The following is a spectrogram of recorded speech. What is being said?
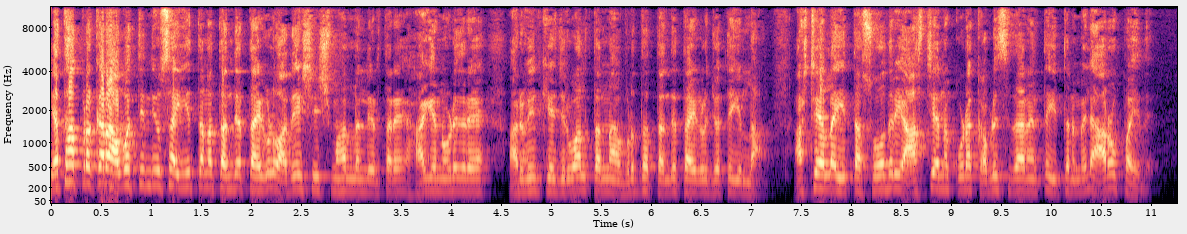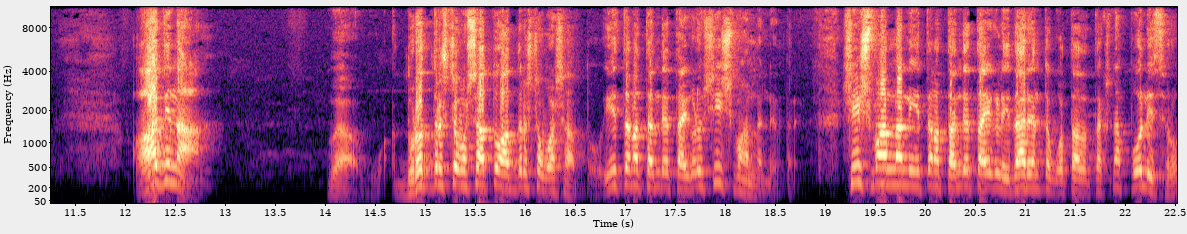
ಯಥಾ ಪ್ರಕಾರ ಅವತ್ತಿನ ದಿವಸ ಈತನ ತಂದೆ ತಾಯಿಗಳು ಅದೇ ಶೀಶ್ ಮಹಲ್ನಲ್ಲಿ ಇರ್ತಾರೆ. ಹಾಗೆ ನೋಡಿದರೆ ಅರವಿಂದ್ ಕೇಜ್ರಿವಾಲ್ ತನ್ನ ವೃದ್ಧ ತಂದೆ ತಾಯಿಗಳ ಜೊತೆ ಇಲ್ಲ. ಅಷ್ಟೇ ಅಲ್ಲ, ಈತ ಸೋದರಿ ಆಸ್ತಿಯನ್ನು ಕೂಡ ಕಬಳಿಸಿದ್ದಾನೆ ಅಂತ ಈತನ ಮೇಲೆ ಆರೋಪ ಇದೆ. ಆ ದಿನ ದುರದೃಷ್ಟವಶಾತ್ತು, ಅದೃಷ್ಟವಶಾತ್ತು. ಈತನ ತಂದೆ ತಾಯಿಗಳು ಶೀಶ್ ಮಹಲ್ನಲ್ಲಿರ್ತಾರೆ ಶೀಶ್ ಮಹಲ್ನಲ್ಲಿ ಈತನ ತಂದೆ ತಾಯಿಗಳು ಇದ್ದಾರೆ ಅಂತ ಗೊತ್ತಾದ ತಕ್ಷಣ ಪೊಲೀಸರು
